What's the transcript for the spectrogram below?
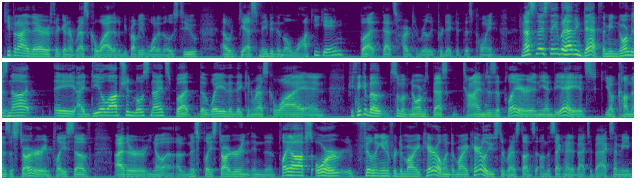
keep an eye there if they're going to rest Kawhi. That'll be probably one of those two. I would guess maybe the Milwaukee game, but that's hard to really predict at this point. And that's the nice thing about having depth. I mean, Norm is not a ideal option most nights, but the way that they can rest Kawhi and if you think about some of Norm's best times as a player in the NBA, it's you know come as a starter in place of either you know a, misplaced starter in, in the playoffs or filling in for DeMarre Carroll when DeMarre Carroll used to rest on on the second night of back to backs. I mean,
